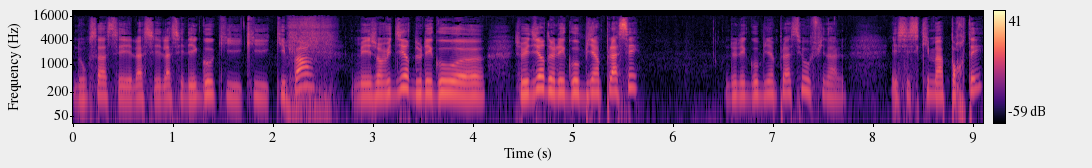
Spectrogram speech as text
Donc ça, c'est là, c'est là, c'est l'ego qui, qui, qui parle. Mais j'ai envie de dire de l'ego, euh, j'ai envie de dire de l'ego bien placé, de l'ego bien placé au final. Et c'est ce qui m'a porté,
